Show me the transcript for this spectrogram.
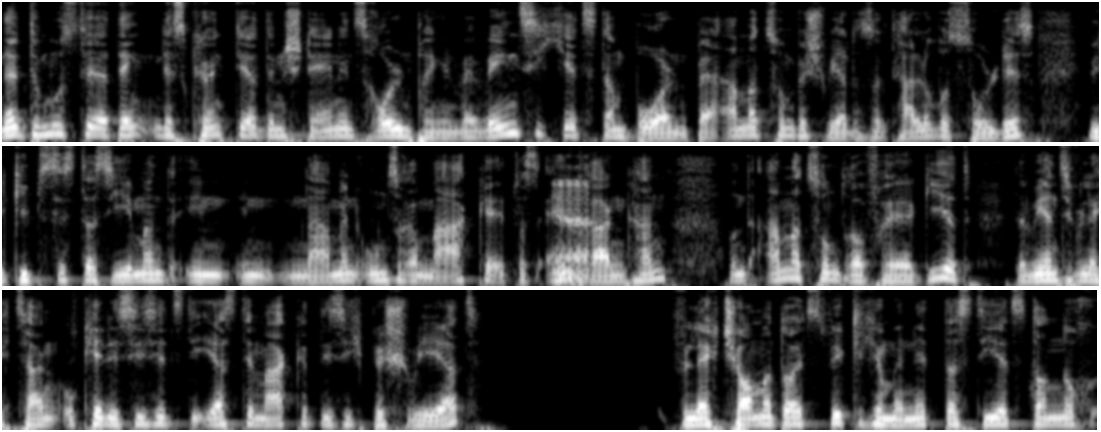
Ne, du musst ja denken, das könnte ja den Stein ins Rollen bringen, weil wenn sich jetzt am Born bei Amazon beschwert und sagt, hallo, was soll das? Wie gibt es das, dass jemand in, im Namen unserer Marke etwas eintragen ja. kann und Amazon darauf reagiert, dann werden sie vielleicht sagen, okay, das ist jetzt die erste Marke, die sich beschwert. Vielleicht schauen wir da jetzt wirklich einmal nicht, dass die jetzt dann noch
